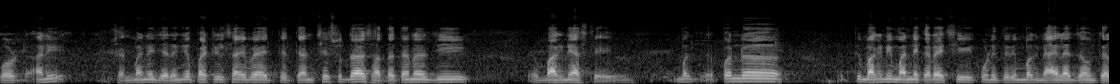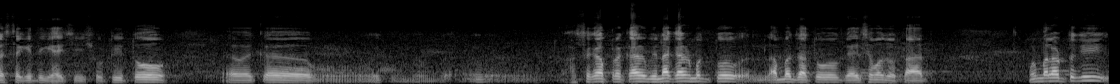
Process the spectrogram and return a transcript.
कोर्ट आणि सन्मान्य जरंगे पाटील साहेब आहेत ते त्यांचे सुद्धा सातत्यानं जी मागणी असते मग पण ती मागणी मान्य करायची कोणीतरी मग न्यायालयात जाऊन त्याला स्थगिती घ्यायची. शेवटी तो एक, हा सगळा प्रकार विनाकारण मग तो लांबत जातो गैरसमज होतात. म्हणून मला वाटतं की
